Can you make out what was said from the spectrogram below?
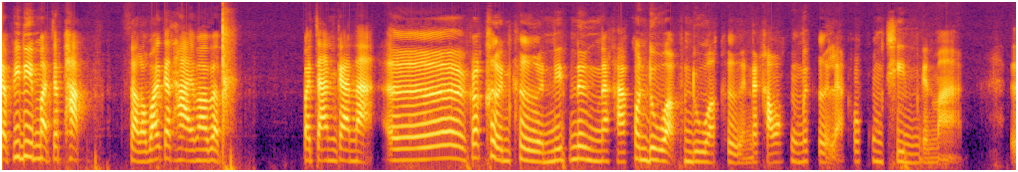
กับพี่ดิมอาจจะผักสารวัตรกระทายมาแบบประจันกันอะเออ ก็เขินเขินนิดนึงนะคะ คนดูอะคนดูอะเขินนะคะว่าคงไม่เขินแหละเขาคงชินกันมาก เอ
